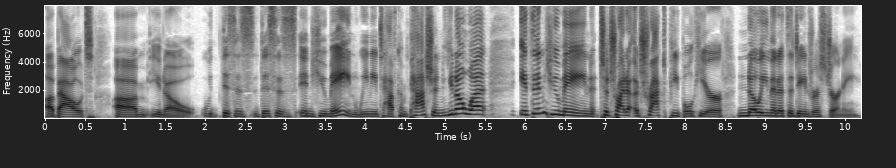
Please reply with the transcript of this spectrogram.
about, um, you know, this is this is inhumane. We need to have compassion. You know what? It's inhumane to try to attract people here, knowing that it's a dangerous journey.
